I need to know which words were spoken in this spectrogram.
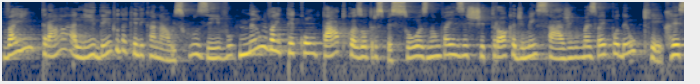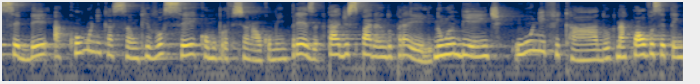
vai entrar ali dentro daquele canal exclusivo, não vai ter contato com as outras pessoas, não vai existir troca de mensagem, mas vai poder o quê? Receber a comunicação que você, como profissional, como empresa, está disparando para ele, num ambiente unificado, na qual você tem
